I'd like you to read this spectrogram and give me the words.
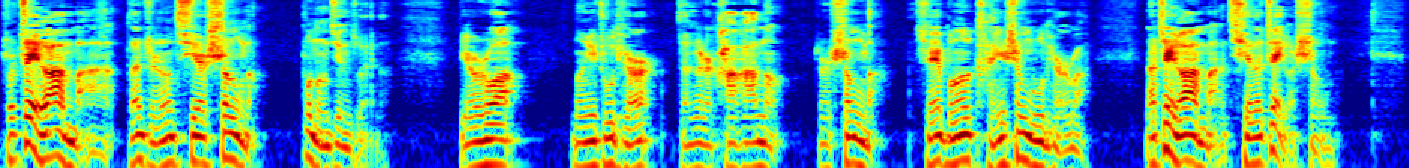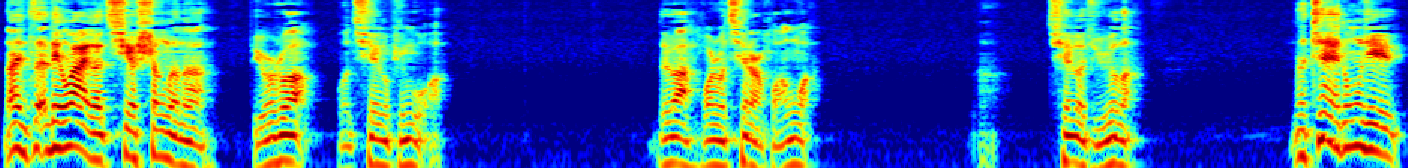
说这个案板咱只能切生的，不能进嘴的，比如说。弄一猪蹄儿，咱搁这咔咔弄，这是生的，谁也不能啃一生猪蹄儿吧？那这个案板切的这个生的，那你再另外一个切生的呢？比如说我切个苹果，对吧？或者我切点黄瓜，啊，切个橘子，那这东西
